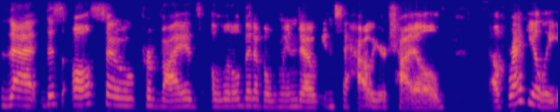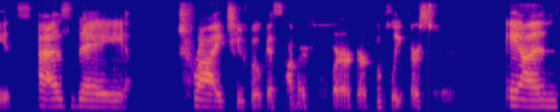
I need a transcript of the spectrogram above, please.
that this also provides a little bit of a window into how your child self-regulates as they try to focus on their schoolwork or complete their schoolwork. And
